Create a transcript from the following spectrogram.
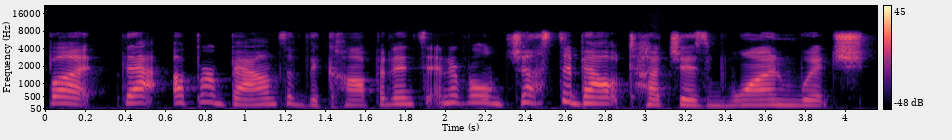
but that upper bounds of the confidence interval just about touches one which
